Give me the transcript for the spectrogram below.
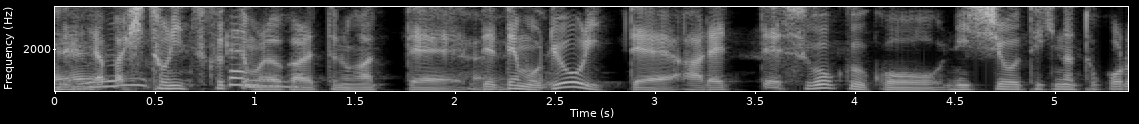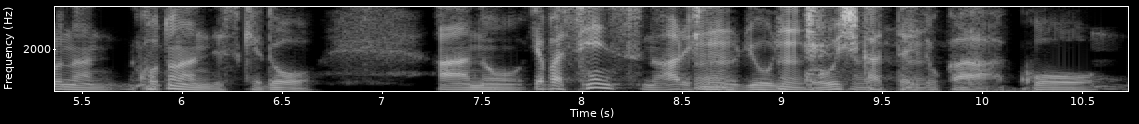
すね。やっぱ人に作ってもらうからっていうのがあって、で、でも料理ってあれってすごくこう日常的なところなん、ことなんですけど、あの、やっぱりセンスのある人の料理って美味しかったりとか、こう、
